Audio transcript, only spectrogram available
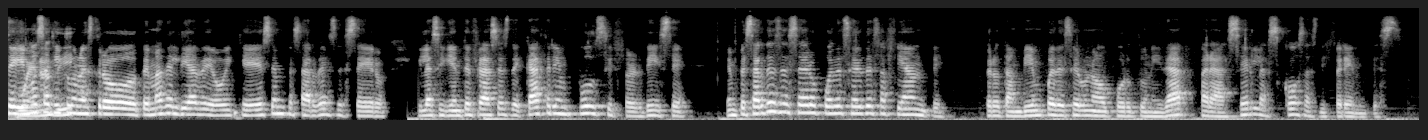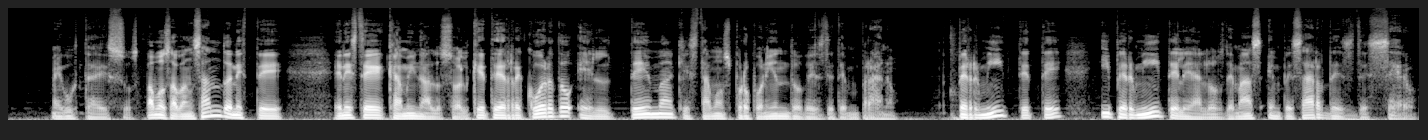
Seguimos aquí con nuestro tema del día de hoy, que es empezar desde cero. Y la siguiente frase es de Catherine Pulsifer, dice, empezar desde cero puede ser desafiante, pero también puede ser una oportunidad para hacer las cosas diferentes. Me gusta eso. Vamos avanzando en este, en este camino al sol, que te recuerdo el tema que estamos proponiendo desde temprano. Permítete y permítele a los demás empezar desde cero.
